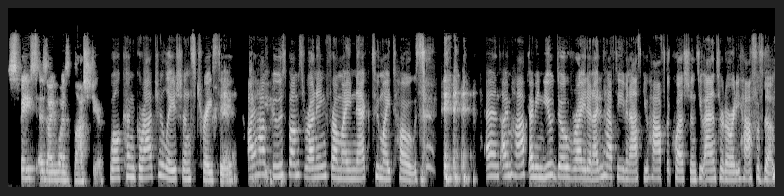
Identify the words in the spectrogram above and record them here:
space as I was last year. Well, congratulations, Tracy. I have goosebumps running from my neck to my toes. and I'm happy. I mean, you dove right in. I didn't have to even ask you half the questions. You answered already half of them.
